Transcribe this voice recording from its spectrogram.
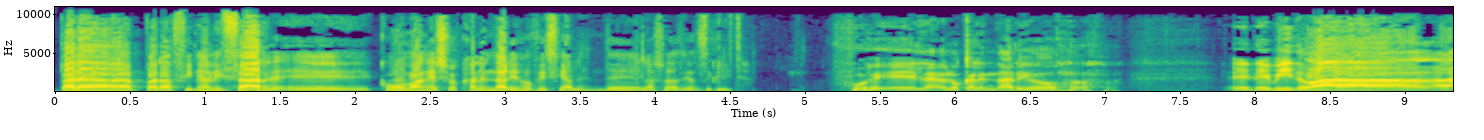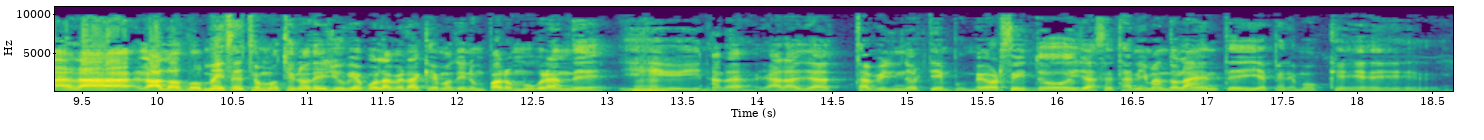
Para, para finalizar, eh, ¿cómo van esos calendarios oficiales de la Asociación Ciclista? Pues los calendarios, eh, debido a, los dos meses que hemos tenido de lluvia, pues la verdad es que hemos tenido un paro muy grande y, nada, ahora ya está viniendo el tiempo mejorcito y ya se está animando la gente y esperemos que,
